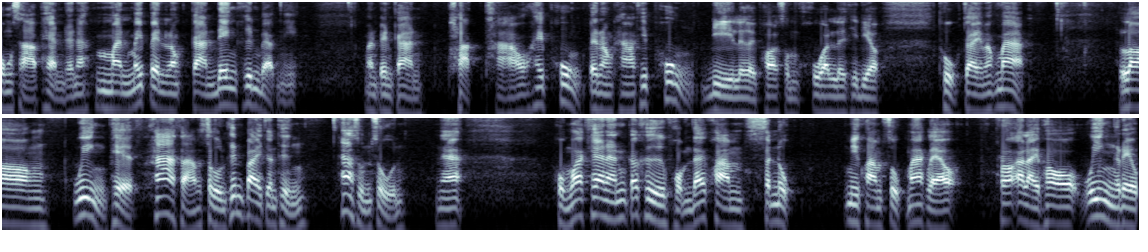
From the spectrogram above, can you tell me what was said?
องศาแผ่นด้วยนะ มันไม่เป็นการเด้งขึ้นแบบนี้ มันเป็นการผลักเท้าให้พุ่ง เป็นรองเท้าที่พุ่งดีเลย พอสมควรเลยทีเดียว ถูกใจมากๆ ลองวิ่งเพจ530 ขึ้นไปจนถึง 500 นะฮะผมว่าแค่นั้นก็คือผมได้ความสนุกมีความสุขมากแล้ว เพราะอะไรพอวิ่งเร็ว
